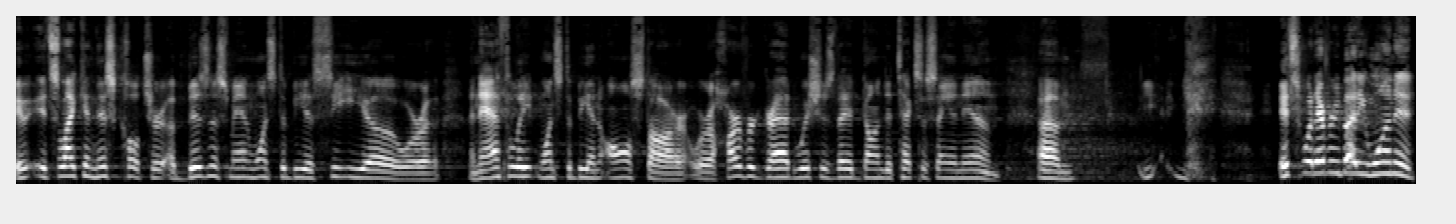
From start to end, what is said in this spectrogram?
It's like in this culture, a businessman wants to be a CEO, or a, an athlete wants to be an all-star, or a Harvard grad wishes they had gone to Texas A&M. Um, it's what everybody wanted.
